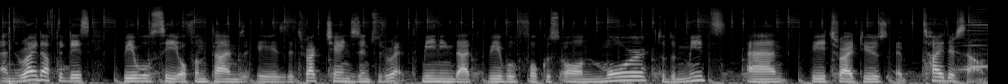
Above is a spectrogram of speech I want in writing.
And right after this, we will see oftentimes is the track changes into red, meaning that we will focus on more to the mids and we try to use a tighter sound.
